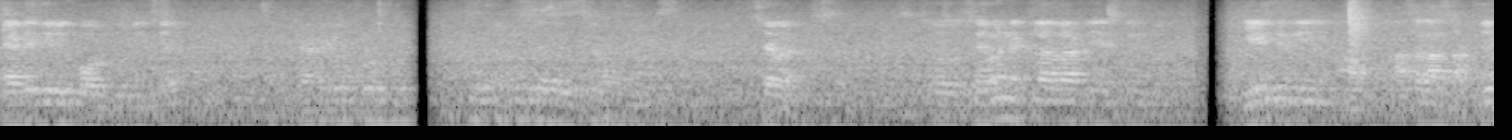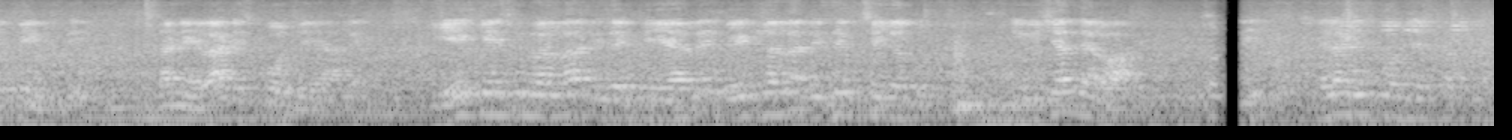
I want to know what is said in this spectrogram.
కేటగిరీ ఫోర్ గురించి సెవెన్ సో సెవెన్ ఎట్లా అలాట్ చేసుకుంటాం ఏంటిది? అసలు ఆ సబ్జెక్ట్ ఏంటిది? దాన్ని ఎలా డిస్పోజ్ చేయాలి? ఏ కేసులల్లో రిజెక్ట్ చేయాలి? వీటిలల్లో రిజెక్ట్ చేయొద్దు. ఈ విషయాలు తెలవాలి. ఎలా డిస్పోజ్ చేస్తారు?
